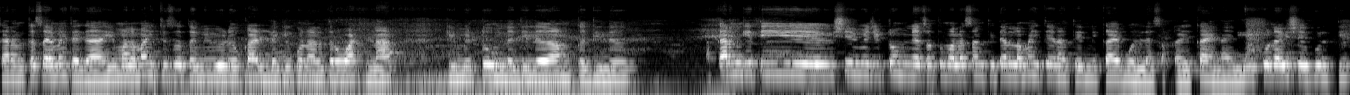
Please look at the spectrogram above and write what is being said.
कारण कसं आहे माहिती आहे का? ही मला माहितीच होतं मी व्हिडिओ काढले की कोणाला तर वाटणार की मी टोमनं दिलं आमकं दिलं. कारण की ती विषय म्हणजे टोमण्याचा तुम्हाला सांगते त्यांना माहिती आहे ना त्यांनी काय बोलल्या सकाळी काय नाही. मी कोणाविषयी बोलते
